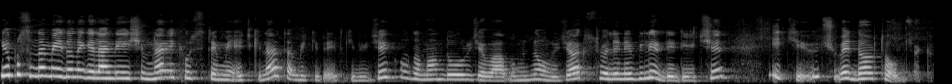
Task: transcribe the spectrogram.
Yapısında meydana gelen değişimler ekosistemi etkiler. Tabii ki de etkileyecek. O zaman doğru cevabımız ne olacak? Söylenebilir dediği için 2, 3 ve 4 olacak.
